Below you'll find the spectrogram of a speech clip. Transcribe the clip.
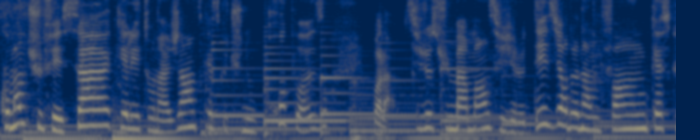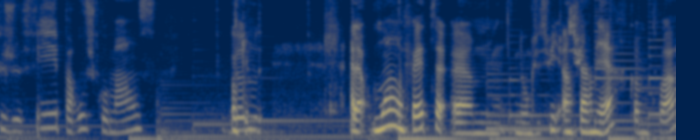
comment tu fais ça? Quelle est ton agence? Qu'est-ce que tu nous proposes? Voilà. Si je suis maman, si j'ai le désir d'un enfant, qu'est-ce que je fais? Par où je commence? Donne-nous okay. Alors moi en fait, euh, donc je suis infirmière comme toi.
